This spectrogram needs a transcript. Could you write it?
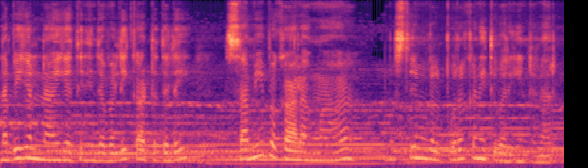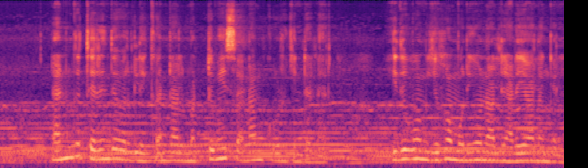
நபிகள் நாயகத்தின் இந்த வழிகாட்டுதலை சமீப காலமாக முஸ்லிம்கள் புறக்கணித்து வருகின்றனர். நன்கு தெரிந்தவர்களை கண்டால் மட்டுமே சலாம் கூறுகின்றனர். இதுவும் யுக முடிவு நாளின் அடையாளங்கள்.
